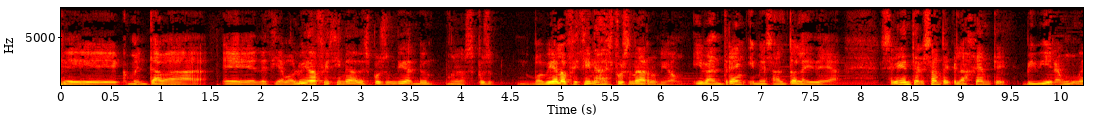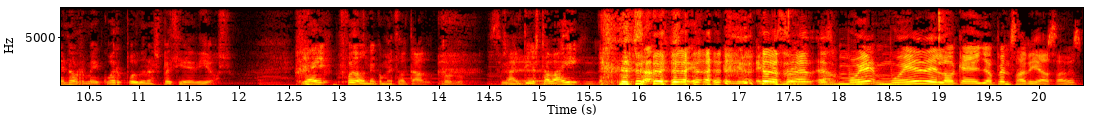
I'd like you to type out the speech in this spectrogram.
que comentaba, eh, decía, volví a la oficina después de un día, de un- bueno, después, volví a la oficina después de una reunión, iba en tren y me saltó la idea. Sería interesante que la gente viviera un enorme cuerpo de una especie de dios. Y ahí fue donde comenzó todo. o sea, el tío estaba ahí. es, muy, muy de lo que yo pensaría, ¿sabes?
